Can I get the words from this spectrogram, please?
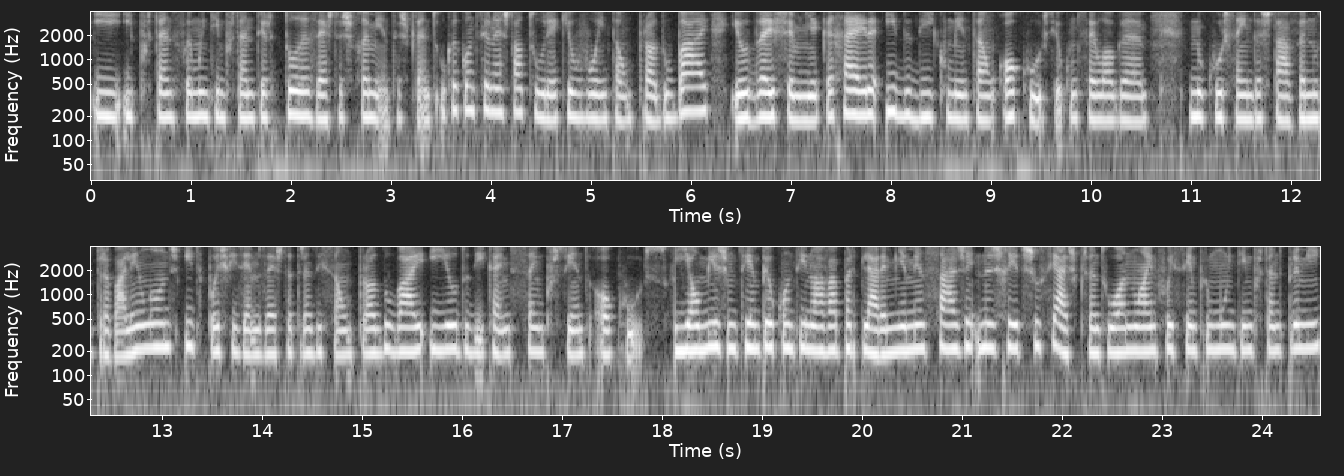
e, e, portanto, foi muito importante ter todas estas ferramentas. Portanto, o que aconteceu nesta altura é que eu vou então para o Dubai, eu deixo a minha carreira e dedico-me então ao curso. Eu comecei logo a, no curso, ainda estava no trabalho em Londres e depois fizemos esta transição para o Dubai e eu dediquei-me 100% ao curso. E ao mesmo tempo eu continuava a partilhar a minha mensagem nas redes sociais, portanto, o online foi sempre muito importante para mim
